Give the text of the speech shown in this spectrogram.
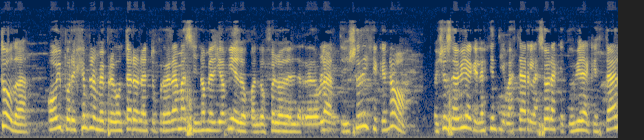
Toda. Hoy, por ejemplo, me preguntaron en tu programa si no me dio miedo cuando fue lo del de redoblante. Y yo dije que no. Pues Yo sabía que la gente iba a estar las horas que tuviera que estar,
